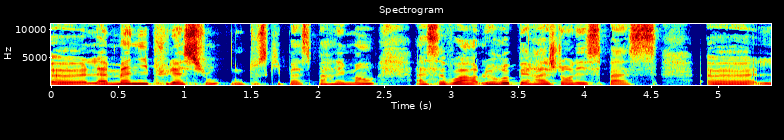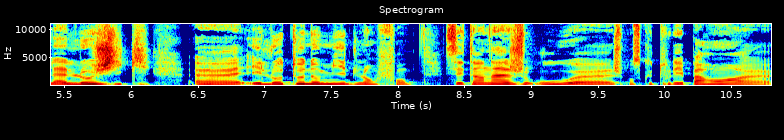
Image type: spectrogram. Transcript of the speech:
la manipulation, donc tout ce qui passe par les mains, à savoir le repérage dans l'espace, la logique euh, et l'autonomie de l'enfant. C'est un âge où, euh, je pense que tous les parents euh,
